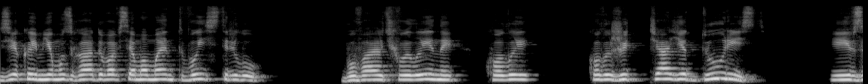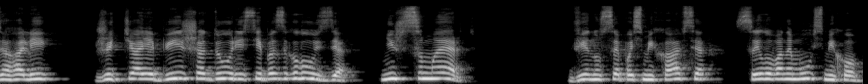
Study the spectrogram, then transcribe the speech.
з яким йому згадувався момент вистрілу. Бувають хвилини, коли, коли життя є дурість, і взагалі життя є більша дурість і безглуздя, ніж смерть. Він усе посміхався силованим усміхом,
